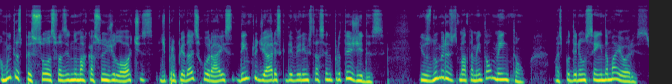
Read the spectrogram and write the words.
Há muitas pessoas fazendo marcações de lotes de propriedades rurais dentro de áreas que deveriam estar sendo protegidas. E os números de desmatamento aumentam, mas poderiam ser ainda maiores.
